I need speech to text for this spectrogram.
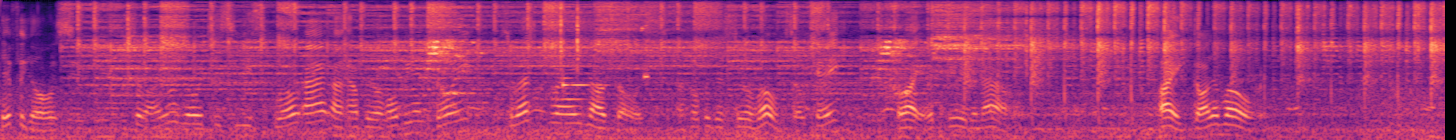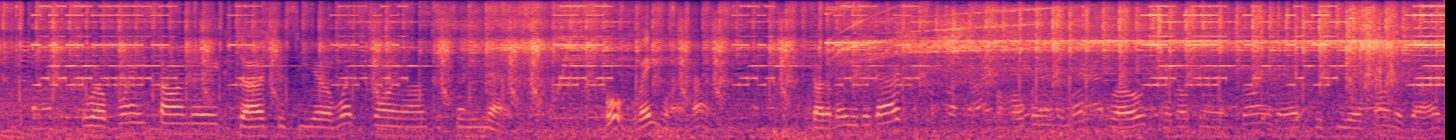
difficult. So I will go to see Squirrel at. I hope you hope you enjoy. So let's play Knuckles. I hope it still works, okay? Alright, let's do it now. Alright, got a roll. So we're playing Sonic Dash to see what's going on to see next. Oh, great one, nice. Got a ready to dash. I'm hoping in the next road, I'm hoping to enjoy this to see a Sonic Dash.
